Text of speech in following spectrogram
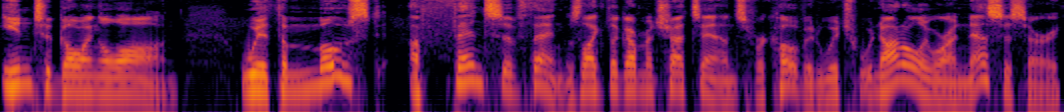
into going along with the most offensive things like the government shutdowns for COVID, which not only were unnecessary,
